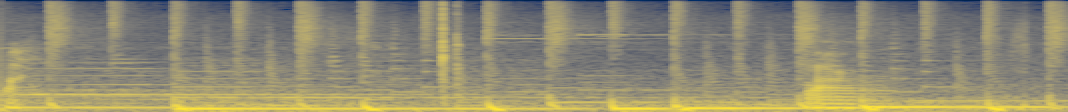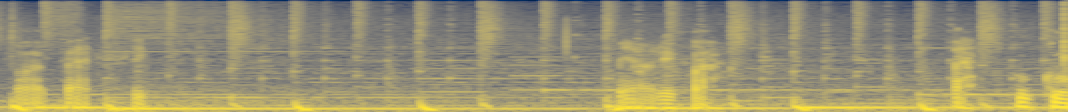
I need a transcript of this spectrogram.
ไปเรา ร้อยแปดสิบไม่เอาดีกว่าไปกูกู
